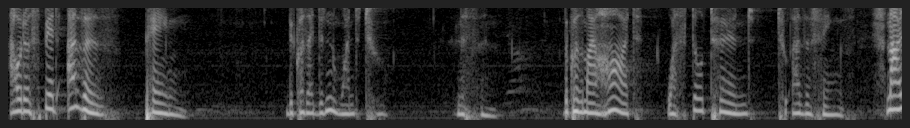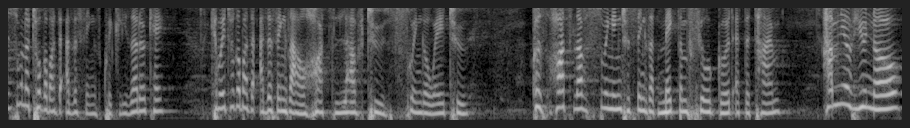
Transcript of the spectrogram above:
I would have spared others pain because I didn't want to listen. Because my heart was still turned to other things. Now, I just want to talk about the other things quickly. Is that okay? Can we talk about the other things that our hearts love to swing away to? Because hearts love swinging to things that make them feel good at the time. How many of you know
